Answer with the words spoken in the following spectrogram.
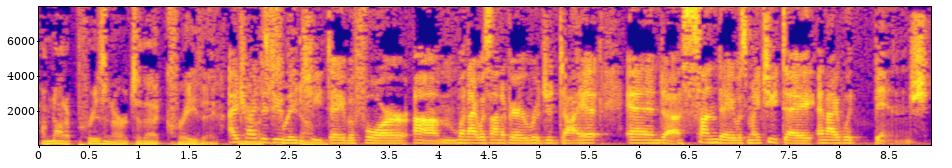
I'm not a prisoner to that craving. Mm-hmm. I You know, tried to do freedom. the cheat day before um, when I was on a very rigid diet, and uh, Sunday was my cheat day, and I would binge,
